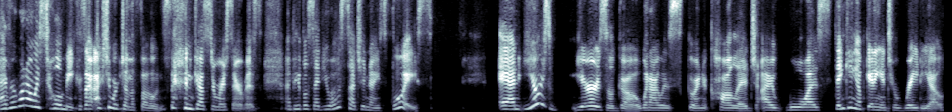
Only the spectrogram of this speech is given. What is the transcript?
everyone always told me, because I actually worked on the phones and customer service, and people said, You have such a nice voice. And years, years ago, when I was going to college, I was thinking of getting into radio,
